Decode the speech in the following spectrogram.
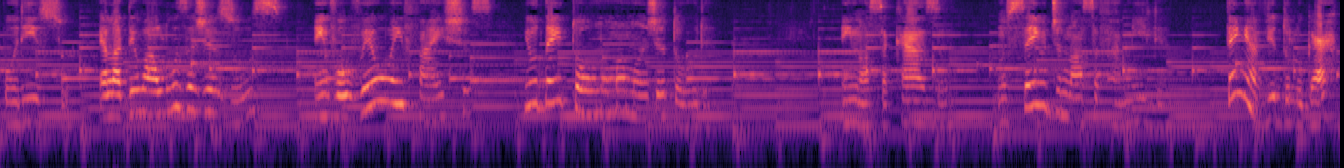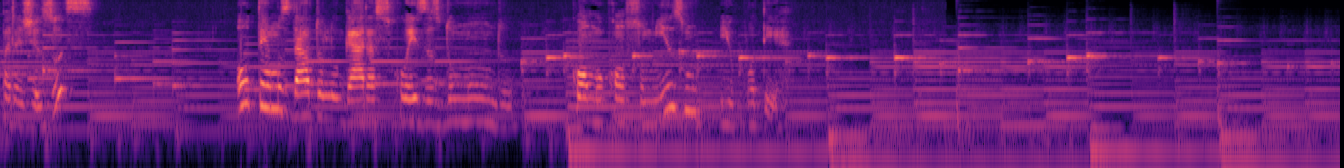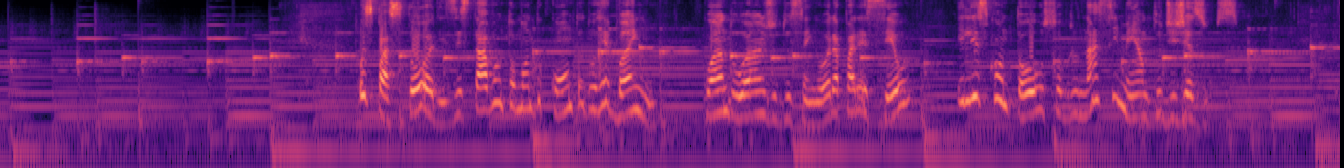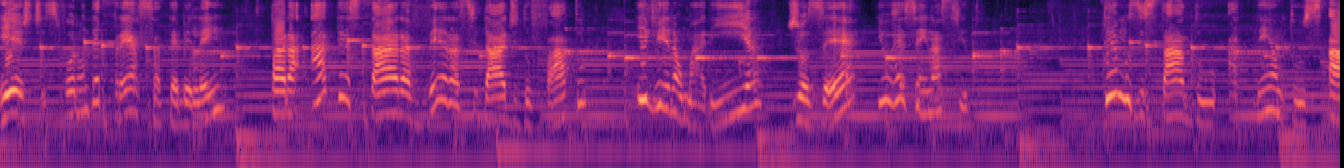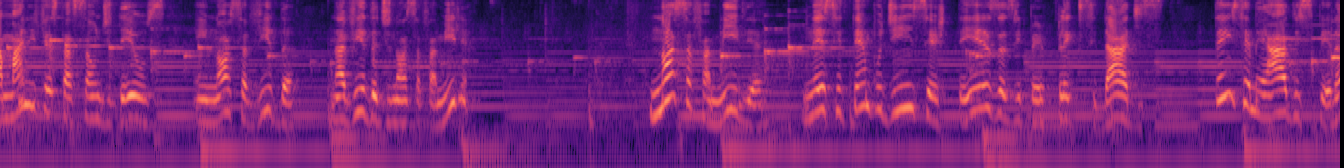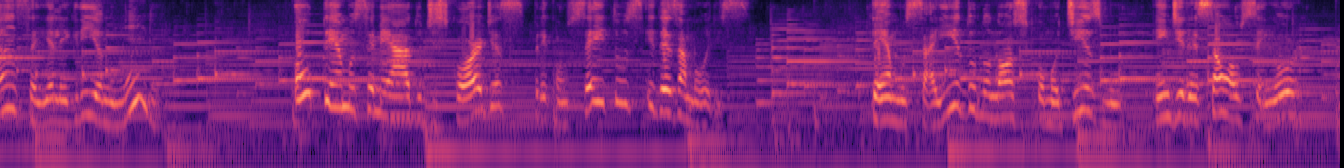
Por isso, ela deu à luz a Jesus, envolveu-o em faixas e o deitou numa manjedoura. Em nossa casa, no seio de nossa família, tem havido lugar para Jesus? Ou temos dado lugar às coisas do mundo, como o consumismo e o poder? Os pastores estavam tomando conta do rebanho quando o anjo do Senhor apareceu e lhes contou sobre o nascimento de Jesus. Estes foram depressa até Belém para atestar a veracidade do fato e viram Maria, José e o recém-nascido. Temos estado atentos à manifestação de Deus em nossa vida, na vida de nossa família? Nossa família, nesse tempo de incertezas e perplexidades, tem semeado esperança e alegria no mundo? Ou temos semeado discórdias, preconceitos e desamores? Temos saído no nosso comodismo em direção ao Senhor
